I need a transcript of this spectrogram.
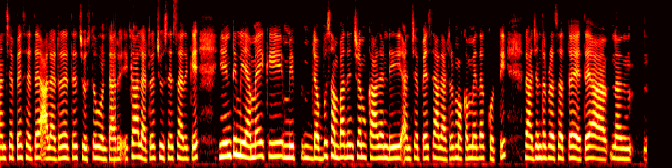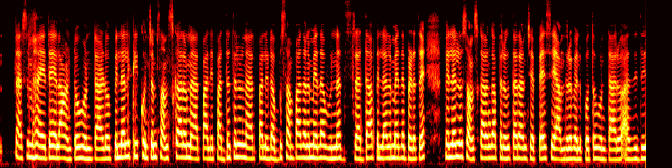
అని చెప్పేసి అయితే ఆ లెటర్ అయితే చూస్తూ ఉంటారు. ఇక ఆ లెటర్ చూసేసరికి ఏంటి మీ అమ్మాయికి మీ డబ్బు సంపాదించడం కాదండి అని చెప్పేసి ఆ లెటర్ ముఖం మీద కొట్టి రాజేంద్ర ప్రసాద్తో అయితే నరసింహ అయితే ఇలా అంటూ ఉంటాడు పిల్లలకి కొంచెం సంస్కారం నేర్పాలి పద్ధతులు నేర్పాలి డబ్బు సంపాదన మీద ఉన్న శ్రద్ధ పిల్లల మీద పెడితే పిల్లలు సంస్కారంగా పెరుగుతారని చెప్పేసి అందరూ వెళ్ళిపోతూ ఉంటారు. అది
